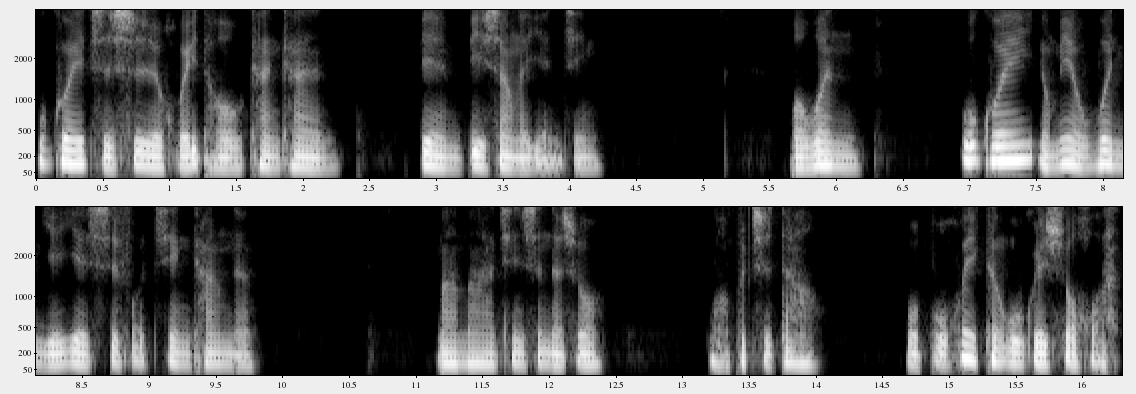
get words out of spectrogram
乌龟只是回头看看，便闭上了眼睛。我问乌龟有没有问爷爷是否健康呢？妈妈轻声的说：“我不知道，我不会跟乌龟说话。”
